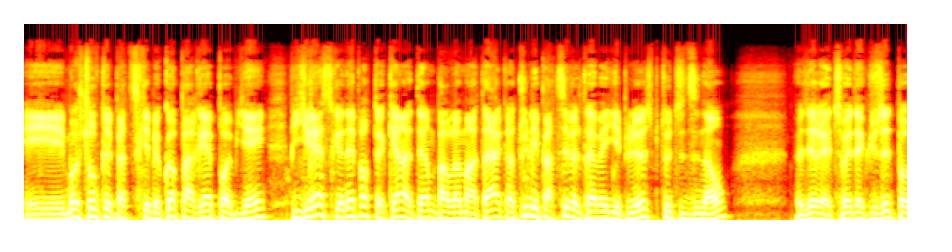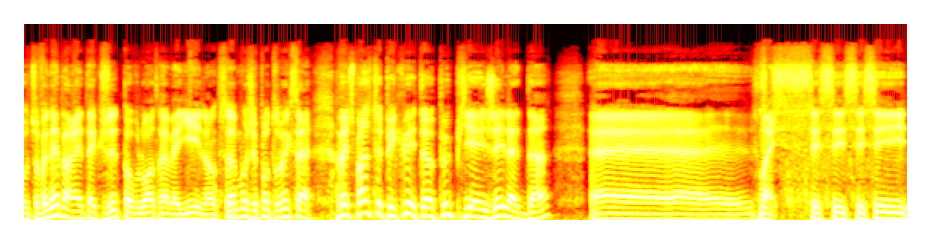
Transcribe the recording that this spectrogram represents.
Et moi, je trouve que le Parti québécois paraît pas bien. Puis il reste que n'importe quand, en termes parlementaires, quand tous les partis veulent travailler plus, puis toi, tu dis non. Je veux dire, tu vas être accusé de pas, tu vas finir par être accusé de pas vouloir travailler. Donc ça, moi, j'ai pas trouvé que ça. En fait, je pense que le PQ est un peu piégé là-dedans. Euh, Ouais. c'est, c'est, c'est, c'est.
